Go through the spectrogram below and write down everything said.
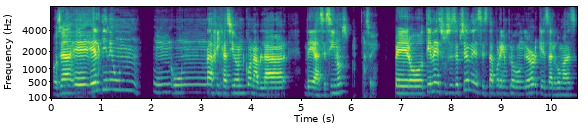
O sea, eh, él tiene un, un- una fijación con hablar de asesinos, Sí. pero tiene sus excepciones. Está, por ejemplo, Gone Girl, que es algo más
